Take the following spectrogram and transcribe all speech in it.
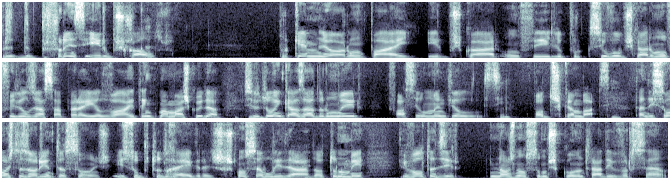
de preferência ir buscá-los porque é melhor um pai ir buscar um filho, porque se eu vou buscar o meu filho, ele já sabe, peraí, ele vai e tem que tomar mais cuidado. Se eu estou em casa a dormir, facilmente ele Sim. pode descambar. Sim. Portanto, e são estas orientações, e sobretudo regras, responsabilidade, autonomia. E volto a dizer, nós não somos contra a diversão.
